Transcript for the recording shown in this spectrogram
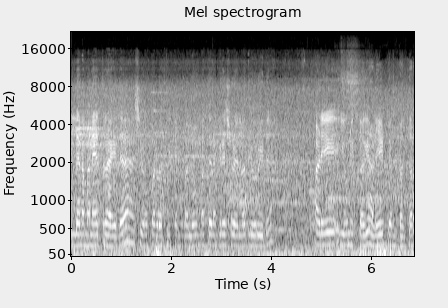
ಇಲ್ಲೇ ನಮ್ಮ ಮನೆ ಹತ್ರ ಇದೆ, ಶಿವಪಾರ್ವತಿ ಟೆಂಪಲು ಮತ್ತು ನಗರೇಶ್ವರ ಎಲ್ಲ ದೇವರು ಇದೆ. ಹಳೇ ಯೂನಿಕ್ಕಾಗಿ ಹಳೇ ಟೆಂಪಲ್ ಥರ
